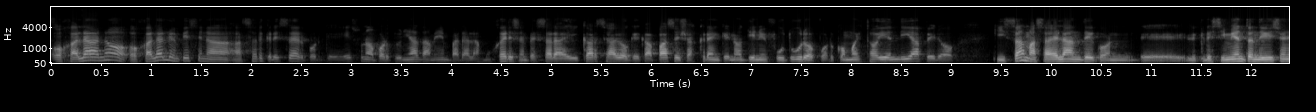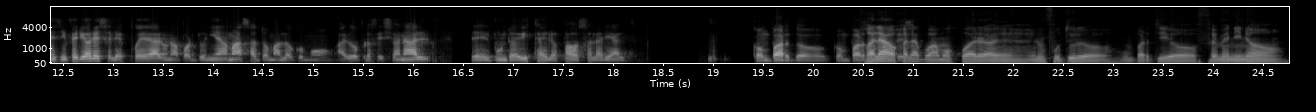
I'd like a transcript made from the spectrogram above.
Ojalá no, ojalá lo empiecen a hacer crecer, porque es una oportunidad también para las mujeres empezar a dedicarse a algo que capaz ellas creen que no tiene futuro por cómo está hoy en día, pero quizás más adelante con eh, el crecimiento en divisiones inferiores se les puede dar una oportunidad más a tomarlo como algo profesional desde el punto de vista de los pagos salariales. Comparto, comparto. Ojalá, ojalá podamos jugar eh, en un futuro un partido femenino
